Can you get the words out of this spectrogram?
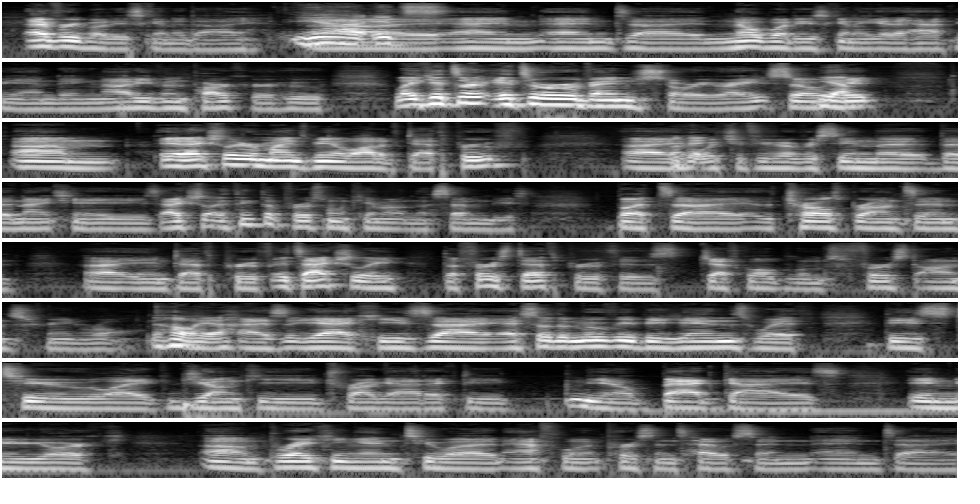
everybody's gonna die. Yeah, Uh, it's- and and uh, nobody's gonna get a happy ending. Not even Parker, who like it's a it's a revenge story, right? So Yeah. it um it actually reminds me a lot of Death Proof. Uh, Okay. Which, if you've ever seen the the 1980s, actually, I think the first one came out in the 70s. But uh, Charles Bronson uh, in Death Proof, it's actually the first Death Proof is Jeff Goldblum's first on screen role oh yeah as yeah he's uh so the movie begins with these two like junkie drug addicty you know bad guys in new york um, breaking into an affluent person's house and and uh,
